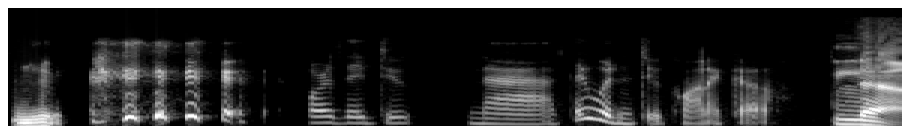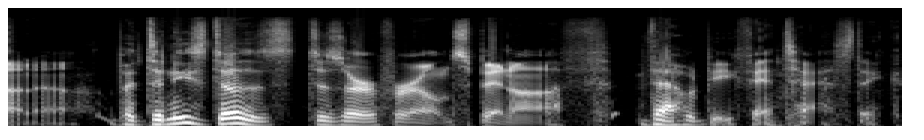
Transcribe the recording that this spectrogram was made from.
or they do. Nah, they wouldn't do Quantico. No, no. But Denise does deserve her own spin off. That would be fantastic.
